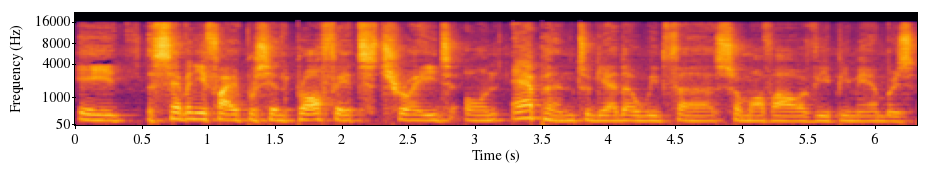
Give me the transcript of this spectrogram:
a 75% profit trade on Appen together with uh, some of our VP members.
